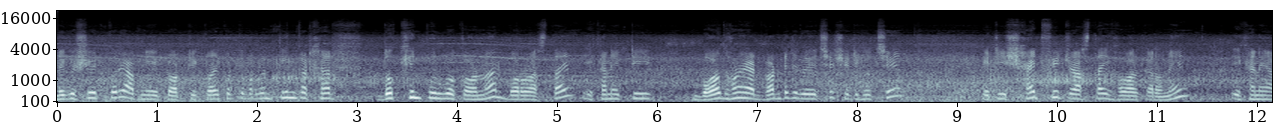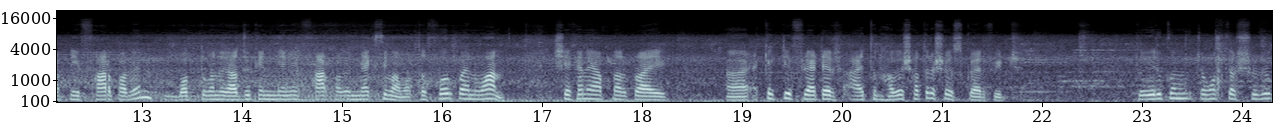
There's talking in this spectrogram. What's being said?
নেগোশিয়েট করে আপনি এই প্লটটি ক্রয় করতে পারবেন। তিন কাঠার দক্ষিণ পূর্ব কর্নার বড় রাস্তায়। এখানে একটি বড় ধরনের অ্যাডভান্টেজ রয়েছে, সেটি হচ্ছে এটি ষাট ফিট রাস্তায় হওয়ার কারণে এখানে আপনি ফার পাবেন। বর্তমানে রাজুকের নিয়মে ফার পাবেন ম্যাক্সিমাম অর্থাৎ ফোর পয়েন্ট ওয়ান সেখানে আপনার প্রায় এক একটি ফ্ল্যাটের আয়তন হবে সতেরোশো স্কোয়ার ফিট তো এরকম চমৎকার সুযোগ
